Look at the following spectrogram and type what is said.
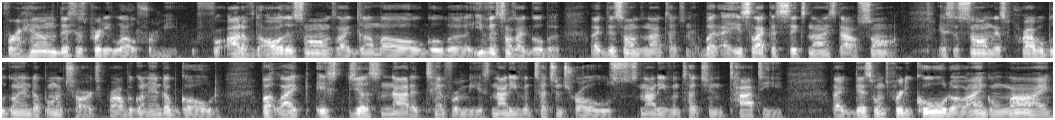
for him, this is pretty low for me. For out of the, all the songs like Gummo, Gooba, even songs like Gooba, like this song's not touching it. But it's like a six nine style song. It's a song that's probably going to end up on the charts, probably going to end up gold. But like, it's just not a 10 for me. It's not even touching Trollz. It's not even touching Tati. Like, this one's pretty cool though. I ain't gonna lie.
